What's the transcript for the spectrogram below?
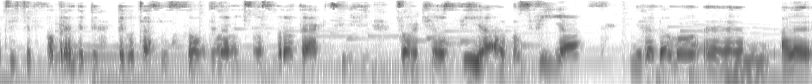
oczywiście w obrębie tych, tego czasu są dynamiczne zwroty akcji i człowiek się rozwija albo zwija, nie wiadomo, um, ale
